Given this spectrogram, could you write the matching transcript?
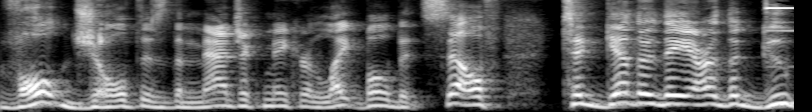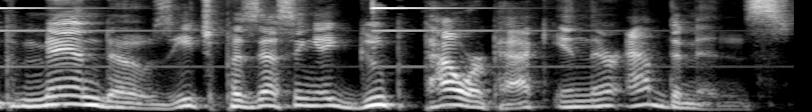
Volt Jolt is the Magic Maker light bulb itself. Together they are the Goop Mandos, each possessing a Goop power pack in their abdomens.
